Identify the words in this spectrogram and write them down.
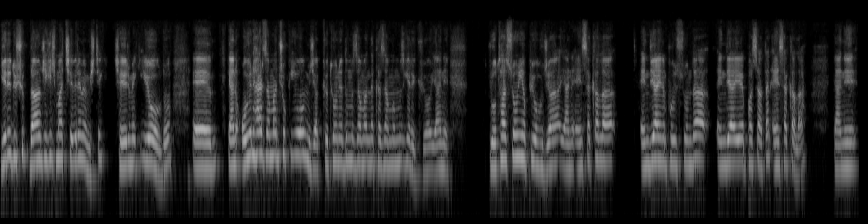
Geri düşüp daha önce hiç maç çevirememiştik. Çevirmek iyi oldu. Ee, yani oyun her zaman çok iyi olmayacak. Kötü oynadığımız zaman da kazanmamız gerekiyor. Yani rotasyon yapıyor hoca. Yani Ensakala Ndiaye'nin pozisyonunda Ndiaye'ye pas atan Ensakala. Yani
